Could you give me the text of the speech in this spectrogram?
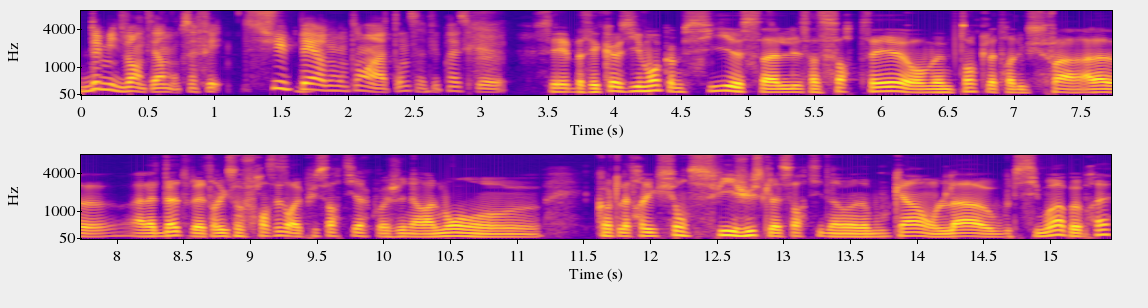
2021. Donc ça fait super longtemps à attendre, ça fait presque... C'est bah, quasiment comme si euh, ça, sortait en même temps que la traduction, enfin à la, à la date où la traduction française aurait pu sortir quoi. Généralement, euh, quand la traduction suit juste la sortie d'un bouquin, on l'a au bout de six mois à peu près.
